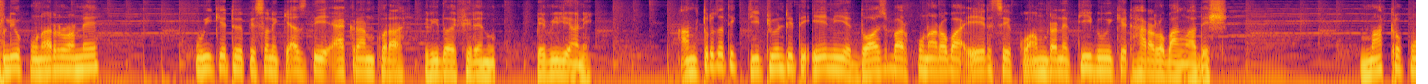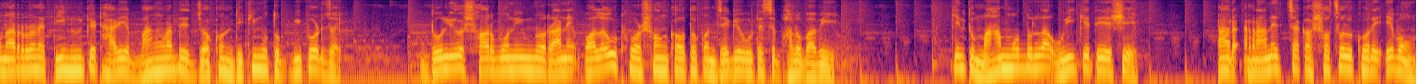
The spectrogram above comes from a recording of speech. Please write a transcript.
দলীয় পনেরো রানে উইকেটের পেছনে ক্যাচ দিয়ে এক রান করা হৃদয় ফেরেন পেভিলিয়নে। আন্তর্জাতিক টি টোয়েন্টিতে এ নিয়ে দশ বার পনেরো বা এর চেয়ে কম রানে তিন উইকেট হারালো বাংলাদেশ। মাত্র পনেরো রানে তিন উইকেট হারিয়ে বাংলাদেশ যখন রীতিমতো বিপর্যয় দলীয় সর্বনিম্ন রানে অল আউট হওয়ার সংখ্যাও তখন জেগে উঠেছে ভালোভাবেই। কিন্তু মাহমুদুল্লাহ উইকেটে এসে তার রানের চাকা সচল করে এবং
